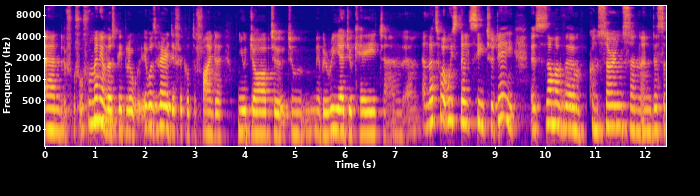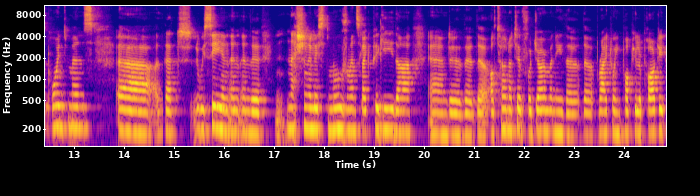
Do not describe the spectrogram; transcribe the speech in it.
And for, for many of those people it, it, was very difficult to find a new job to, to maybe re-educate. And, and, and that's what we still see today is some of the concerns and, and disappointments uh, that we see in, in, in, the nationalist movements like Pegida and uh, the, the Alternative for Germany, the, the right wing Popular Party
